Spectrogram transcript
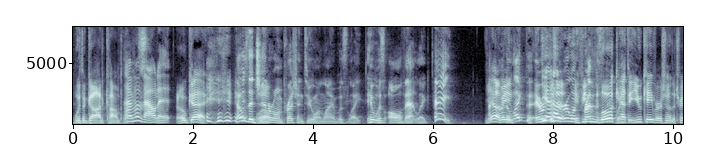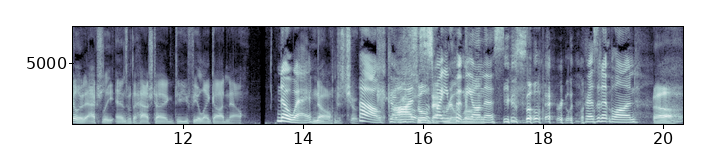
with a God complex. I'm about it. Okay. that was the general impression too online. Was like it was all that like, hey, Yeah, I I mean, like that. Every, Yeah. everyone if you look at the UK version of the trailer, it actually ends with a hashtag. Do you feel like God now? No way. No, I'm just joking. Oh God, this is why you really put me on though. this. you sold that really well. Resident Blonde. Oh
